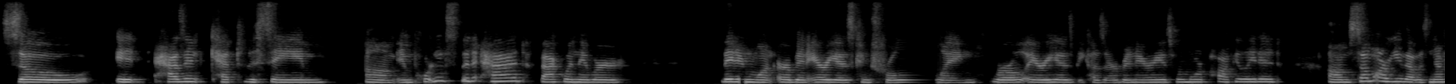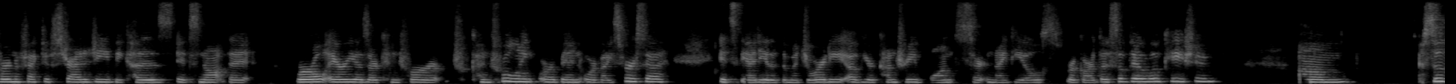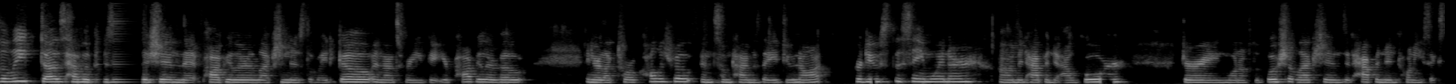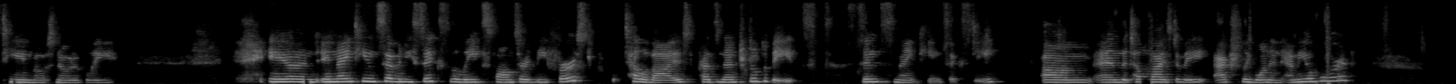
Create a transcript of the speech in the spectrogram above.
So it hasn't kept the same um, importance that it had back when they were they didn't want urban areas controlling rural areas because urban areas were more populated. Um, some argue that was never an effective strategy because it's not that rural areas are control- controlling urban or vice versa. It's the idea that the majority of your country wants certain ideals regardless of their location. Um, so the league does have a position that popular election is the way to go, and that's where you get your popular vote and your electoral college vote. And sometimes they do not produce the same winner. Um, it happened to Al Gore during one of the Bush elections. It happened in 2016, most notably. And in 1976, the league sponsored the first televised presidential debates since 1960. Um, and the televised debate actually won an Emmy Award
